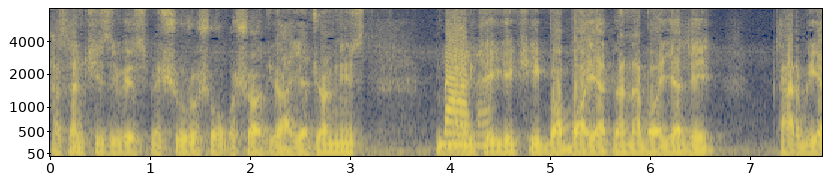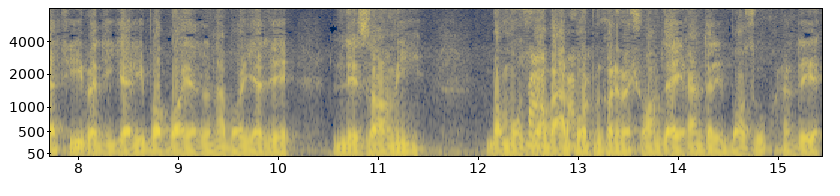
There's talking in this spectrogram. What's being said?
اصلا چیزی به اسم شور و شوق و شادی و هیجان نیست بله. بلکه یکی با باید و نباید تربیتی و دیگری با باید و نباید نظامی با موضوع بله، برخورد می‌کنه و شما هم دقیقا دارید بازگو کننده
